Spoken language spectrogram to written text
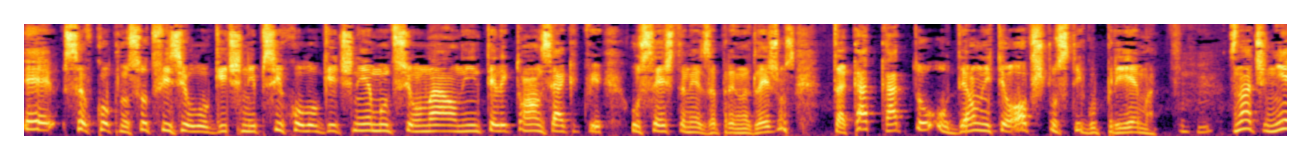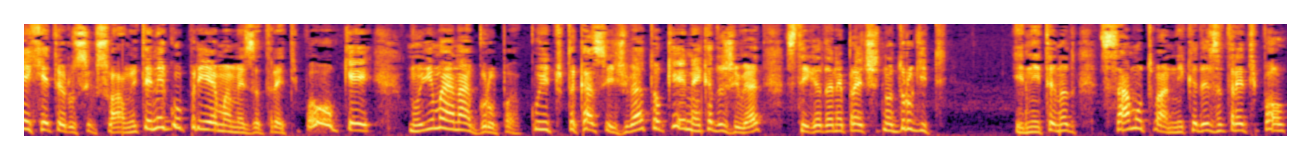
е съвкупност от физиологични, психологични, емоционални, интелектуални, всякакви усещания за принадлежност, така както отделните общности го приемат. Mm-hmm. Значи, ние хетеросексуалните не го приемаме за трети пол, окей, но има една група, които така се живеят, окей, нека да живеят, стига да не пречат на другите. Едните на... Само това, никъде за трети пол,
